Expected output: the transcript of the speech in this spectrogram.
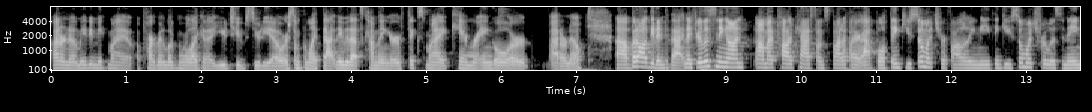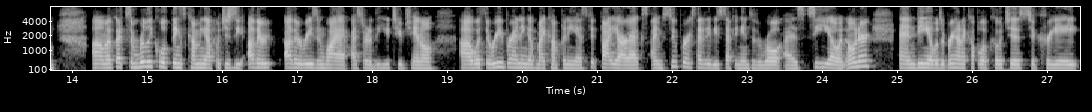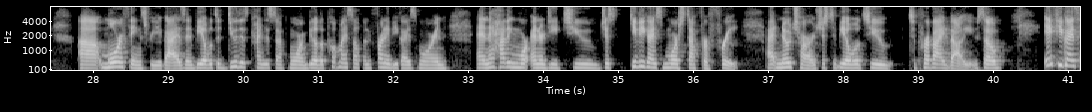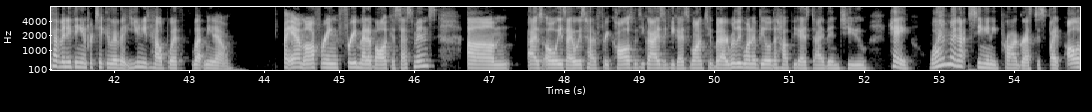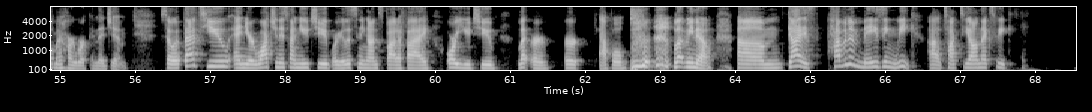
I don't know, maybe make my apartment look more like a YouTube studio or something like that. Maybe that's coming, or fix my camera angle, or I don't know. Uh, but I'll get into that. And if you're listening on on my podcast on Spotify or Apple, thank you so much for following me. Thank you so much for listening. Um, I've got some really cool things coming up, which is the other other reason why I started the YouTube channel uh, with the rebranding of my company as Fit Body RX. I'm super excited to be stepping into the role as CEO and owner and being able to bring on a couple of coaches to create uh, more things for you guys and be able to do this kind of stuff more and be able to put myself in front of you guys more and and having more energy to just give you guys more stuff for free at no charge just to be able to to provide value. So if you guys have anything in particular that you need help with, let me know. I am offering free metabolic assessments. Um, as always, I always have free calls with you guys if you guys want to, but I really want to be able to help you guys dive into hey, why am I not seeing any progress despite all of my hard work in the gym? So if that's you and you're watching this on YouTube or you're listening on Spotify or YouTube, let or or Apple, let me know. Um, guys, have an amazing week. I'll talk to y'all next week.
